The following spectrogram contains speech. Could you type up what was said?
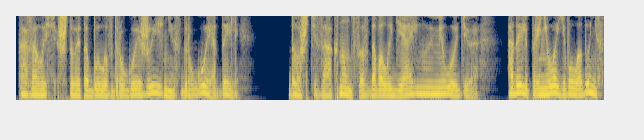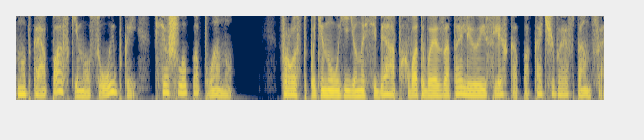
Казалось, что это было в другой жизни, с другой Адель. Дождь за окном создавал идеальную мелодию — Адель приняла его ладонь с ноткой опаски, но с улыбкой все шло по плану. Фрост потянул ее на себя, обхватывая за талию и слегка покачивая в танце,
